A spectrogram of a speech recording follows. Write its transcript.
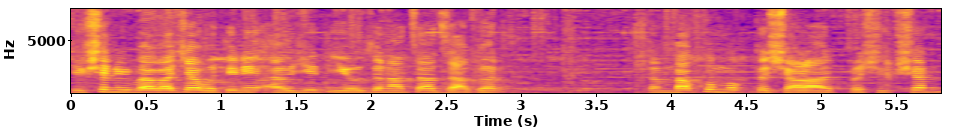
शिक्षण विभागाच्या वतीने आयोजित योजनाचा जागर तंबाखूमुक्त शाळा प्रशिक्षण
